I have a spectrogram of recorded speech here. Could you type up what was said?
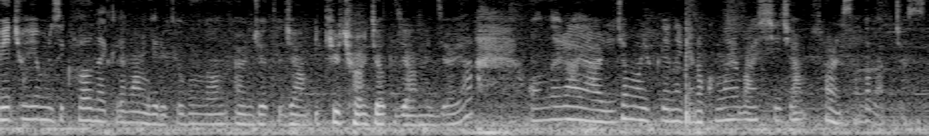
videoya müzik falan eklemem gerekiyor. Bundan önce atacağım. 2-3 önce atacağım videoya. Onları ayarlayacağım. O yüklenirken okumaya başlayacağım. Sonrasında bakacağız.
